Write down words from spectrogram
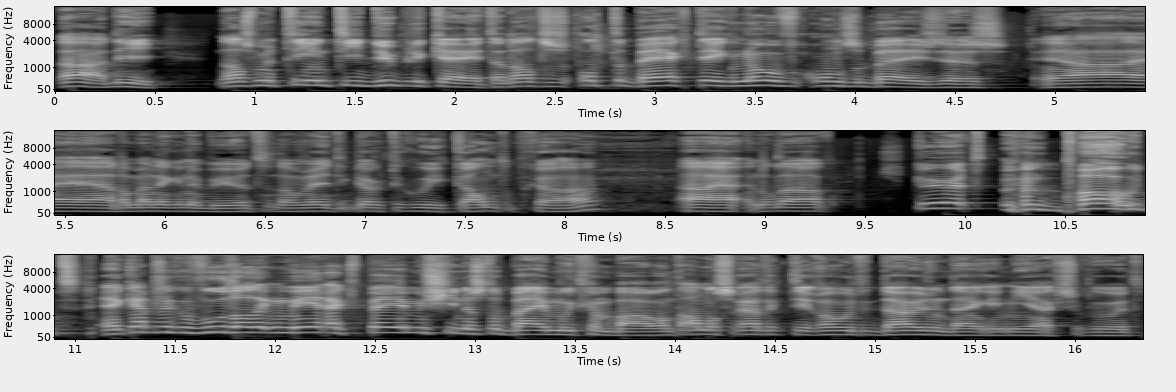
ah, die. Dat is mijn TNT Duplicator. Dat is op de berg tegenover onze base dus. Ja, ja, ja, dan ben ik in de buurt. Dan weet ik dat ik de goede kant op ga. Ah ja, inderdaad. Mijn boot. Ik heb het gevoel dat ik meer XP-machines erbij moet gaan bouwen. Want anders red ik die rode duizend denk ik niet echt zo goed.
